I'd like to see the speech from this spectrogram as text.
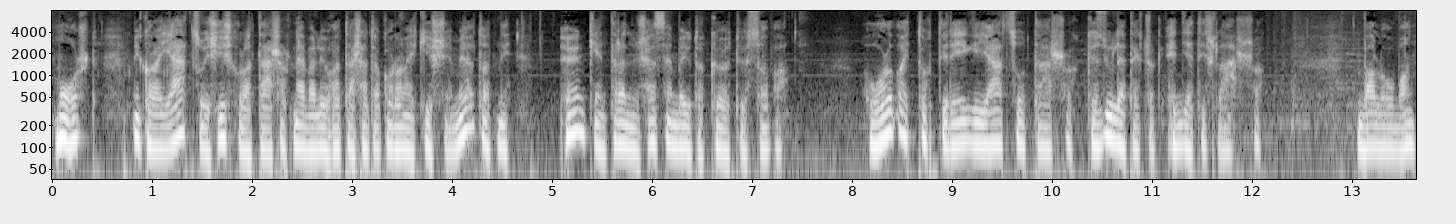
Most, mikor a játszó és iskolatársak nevelő hatását akarom egy kicsi méltatni, önkéntelenül is eszembe jut a költő szava. Hol vagytok ti régi játszótársak, közületek csak egyet is lássak? Valóban,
